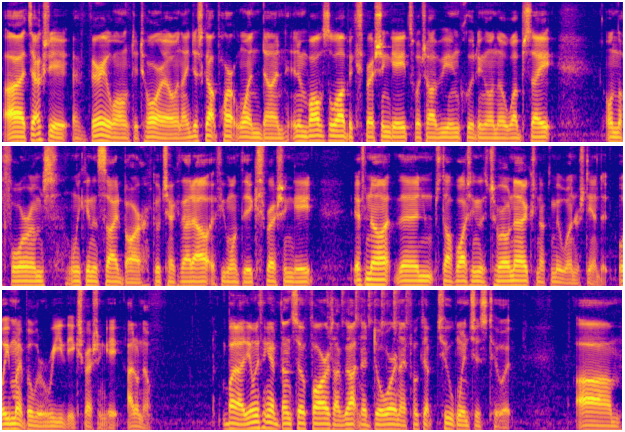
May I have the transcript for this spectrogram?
Uh, it's actually a, a very long tutorial, and I just got part one done. It involves a lot of expression gates, which I'll be including on the website, on the forums, link in the sidebar. Go check that out if you want the expression gate. If not, then stop watching the tutorial now because you're not going to be able to understand it. Well, you might be able to read the expression gate. I don't know. But uh, the only thing I've done so far is I've gotten a door and I've hooked up two winches to it. Um,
